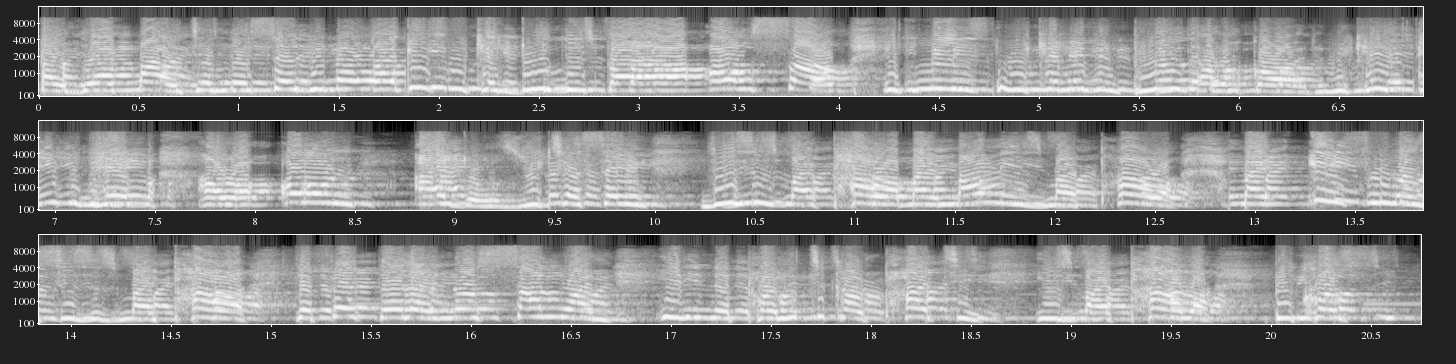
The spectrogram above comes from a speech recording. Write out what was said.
by their might. And they said, you know what, if we can do this by our own self, it means we can even build our God. We can even have our own idols, which are saying, This is my power, my money is my power, my influences is my power. The fact that I know someone in a political party is my power because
